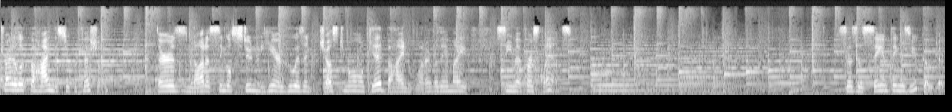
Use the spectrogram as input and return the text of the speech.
Try to look behind the superficial. There's not a single student here who isn't just a normal kid behind whatever they might seem at first glance. Says the same thing as Yuko did.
